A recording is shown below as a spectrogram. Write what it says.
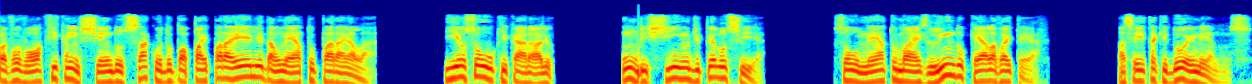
A vovó fica enchendo o saco do papai para ele dar um neto para ela. E eu sou o que caralho? Um bichinho de pelúcia. Sou o neto mais lindo que ela vai ter. Aceita que doe menos.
